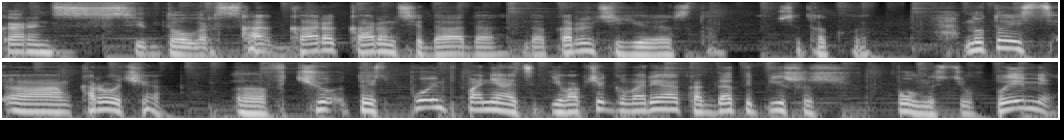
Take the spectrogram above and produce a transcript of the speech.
currency доллар. Currency, да, да, да, currency US там, все такое. Ну, то есть, э, короче, э, в чё, то есть, point понятен. И вообще говоря, когда ты пишешь полностью в PM,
